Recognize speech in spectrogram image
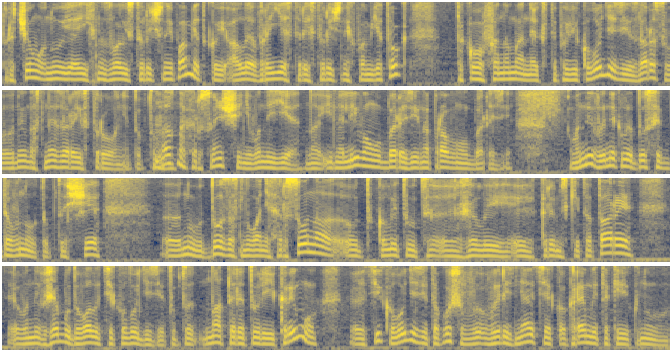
Причому ну я їх назвав історичною пам'яткою, але в реєстрі історичних пам'яток такого феномену, як степові колодязі, зараз вони у нас не зареєстровані. Тобто у нас на Херсонщині вони є і на лівому березі, і на правому березі. Вони виникли досить давно. Тобто ще ну, до заснування Херсона, от коли тут е, жили е, кримські татари, вони вже будували ці колодязі. Тобто на території Криму ці колодязі також вирізняються як окремий такий ну,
